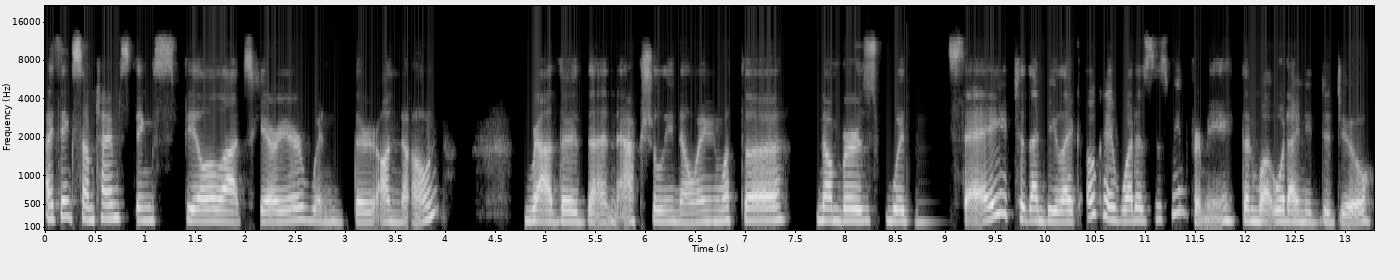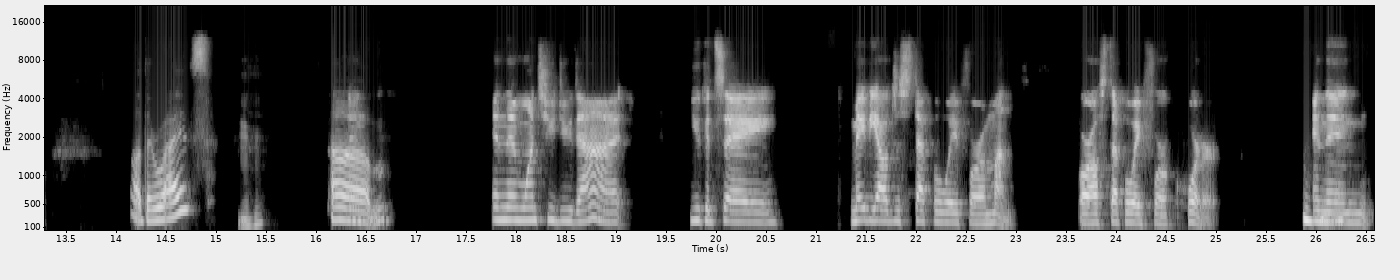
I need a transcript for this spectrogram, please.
I think sometimes things feel a lot scarier when they're unknown rather than actually knowing what the numbers would say to then be like, okay, what does this mean for me? Then what would I need to do otherwise. Mm-hmm. Um, and then once you do that, you could say, maybe I'll just step away for a month or I'll step away for a quarter mhm. and then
